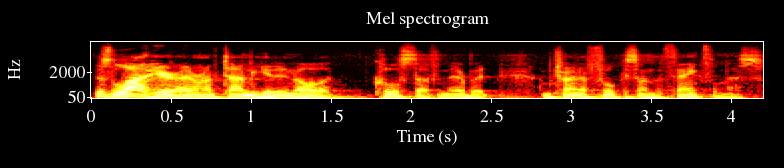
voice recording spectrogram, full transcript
There's a lot here. I don't have time to get into all the cool stuff in there, but I'm trying to focus on the thankfulness.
